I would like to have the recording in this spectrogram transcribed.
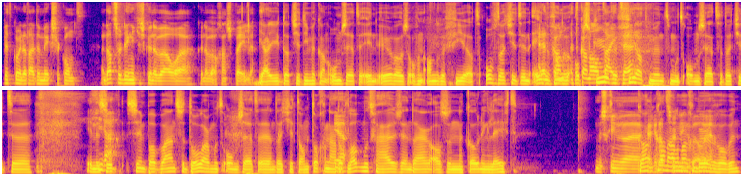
bitcoin dat uit de mixer komt. En dat soort dingetjes kunnen wel, uh, kunnen wel gaan spelen. Ja, je, dat je het niet meer kan omzetten in euro's of een andere fiat. Of dat je het in een of andere obscure fiat-munt moet omzetten. Dat je het in de ja. Zimbabwaanse dollar moet omzetten. En dat je het dan toch naar ja. dat land moet verhuizen en daar als een koning leeft. Misschien kan, kan allemaal gebeuren, wel, Robin.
